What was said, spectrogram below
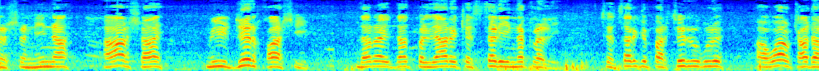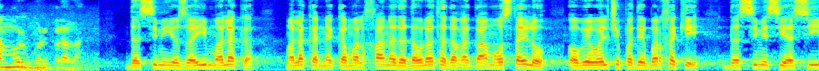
رشني نه هر شای مې ډېر خوښ یې. د رایداد په لاره کې ستړي نه کړلې چې سترګې پر چیر وغلې او واو ټاډه مور بر کړله. د سیمې یو ځایي ملک ملک نیکمل خان د دولت دغه ګام وستایلو او ویې ویل چې په دې برخه کې د سیمې سیاسي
